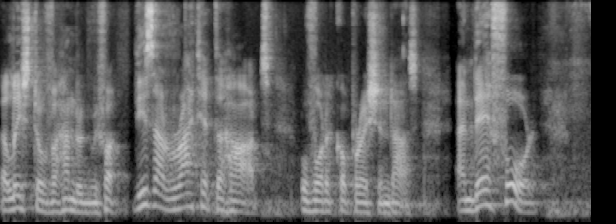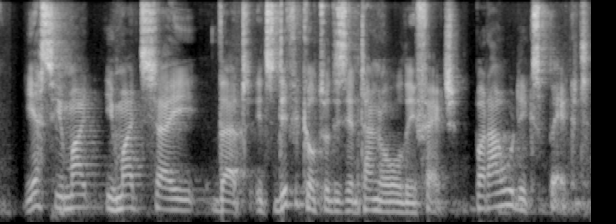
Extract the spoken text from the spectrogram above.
a list of 100 reforms. These are right at the heart of what a corporation does. And therefore, yes, you might you might say that it's difficult to disentangle all the effects, but I would expect,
